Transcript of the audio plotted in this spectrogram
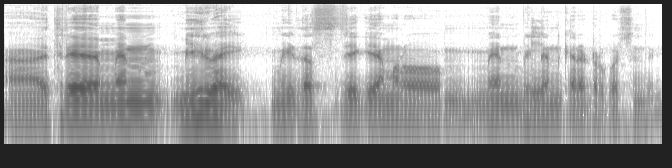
ए मेन मिहिर भाई मिहिर दास जे कि आम मेन भिलेन क्यारेक्टर कर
